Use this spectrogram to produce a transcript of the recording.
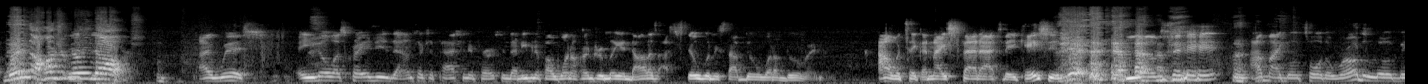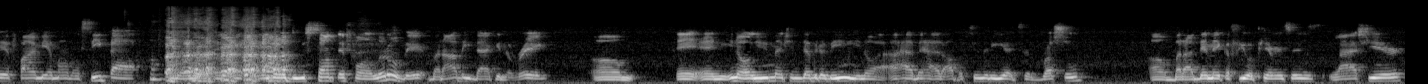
Win a hundred million dollars. I wish. And you know what's crazy is that I'm such a passionate person that even if I won $100 million, I still wouldn't stop doing what I'm doing right now. I would take a nice fat ass vacation. You know what I'm saying? I might go tour the world a little bit, find me a mamacita, you know, what I'm and, and go do something for a little bit, but I'll be back in the ring. Um, and, and, you know, you mentioned WWE. You know, I, I haven't had opportunity yet to wrestle, um, but I did make a few appearances last year.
